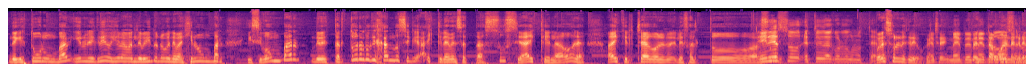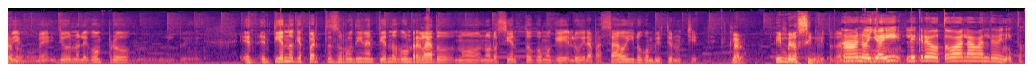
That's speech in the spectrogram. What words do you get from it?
de que estuvo en un bar, yo no le creo, yo a la Valdebenito no me la imagino en un bar. Y si va a un bar, debe estar todo el rato quejándose que, ay, es que la mesa está sucia, ay, es que la hora, ay, es que el chago le, le faltó En azúcar". eso estoy de acuerdo con usted. Por eso no le creo, me, ¿cachai? me, me produce le lo creo mismo. Me- yo no le compro. en- Entiendo que es parte de su rutina, entiendo que un relato no, no lo siento como que lo hubiera pasado y lo convirtió en un chiste. Claro, inverosímil. totalmente Ah, no, yo ahí le creo todo a la Valdebenito.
